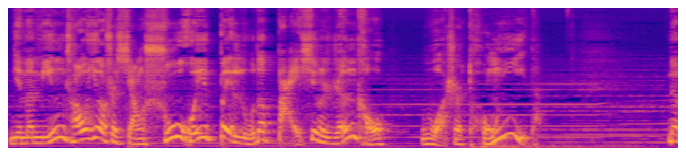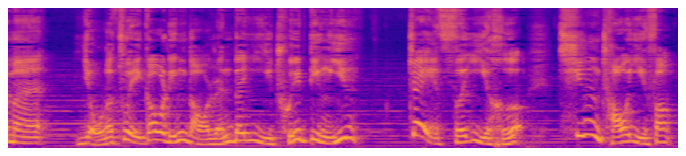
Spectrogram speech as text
你们明朝要是想赎回被掳的百姓人口，我是同意的。那么，有了最高领导人的一锤定音，这次议和，清朝一方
